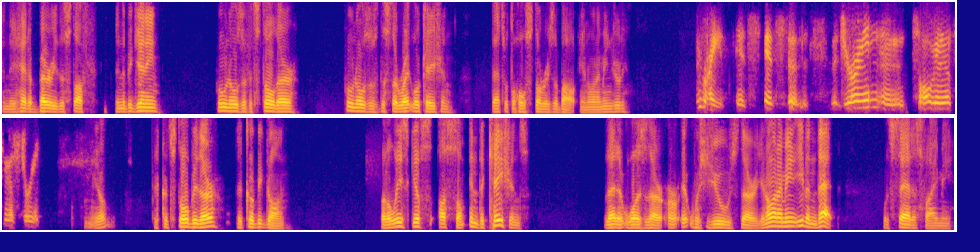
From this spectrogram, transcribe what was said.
and they had to bury the stuff in the beginning. Who knows if it's still there? Who knows if this is the right location? That's what the whole story's about. You know what I mean, Judy? Right. It's it's the the journey and solving this mystery. Yep. It could still be there. It could be gone. But at least gives us some indications that it was there or it was used there. You know what I mean? Even that would satisfy me.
